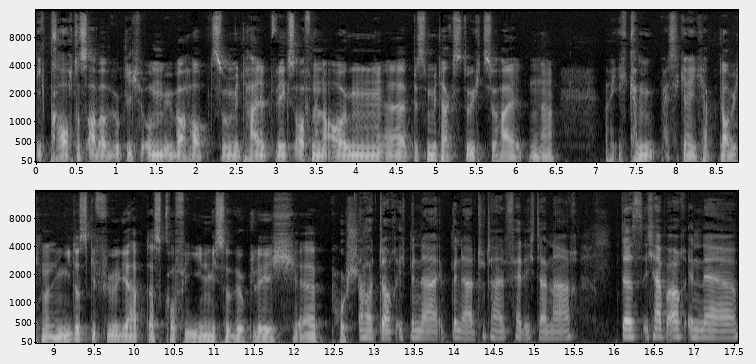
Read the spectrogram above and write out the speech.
ich brauche das aber wirklich, um überhaupt so mit halbwegs offenen Augen äh, bis mittags durchzuhalten. Ne? Aber ich kann, weiß ich ja, ich habe glaube ich noch nie das Gefühl gehabt, dass Koffein mich so wirklich äh, pusht. Oh doch, ich bin da, ich bin da total fertig danach. Das, ich habe auch in der,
